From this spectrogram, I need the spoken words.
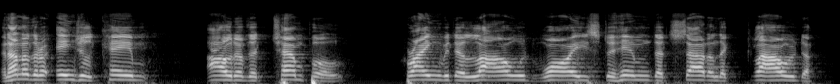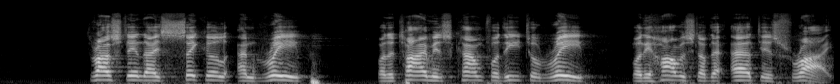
And another angel came out of the temple, crying with a loud voice to him that sat on the cloud, Thrust in thy sickle and reap, for the time is come for thee to reap for the harvest of the earth is ripe.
